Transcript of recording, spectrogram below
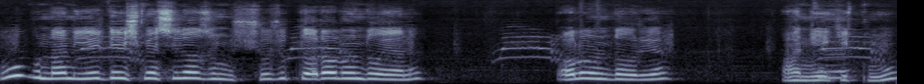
Bu bunların yer değişmesi lazımmış. Çocuklar al onu da o yana. Al onu da oraya. Aa niye gitmiyor?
